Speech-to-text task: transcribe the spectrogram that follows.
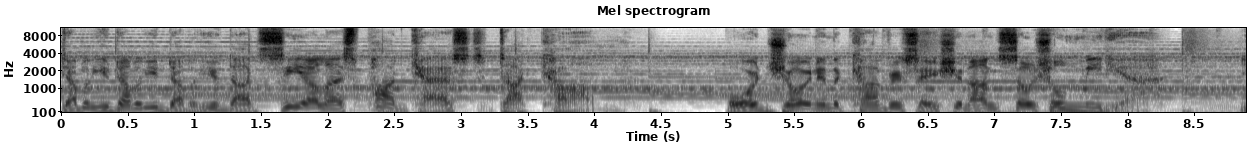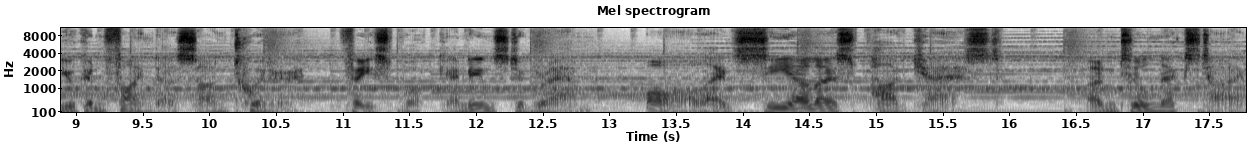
www.clspodcast.com or join in the conversation on social media. You can find us on Twitter, Facebook, and Instagram, all at CLS Podcast. Until next time,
